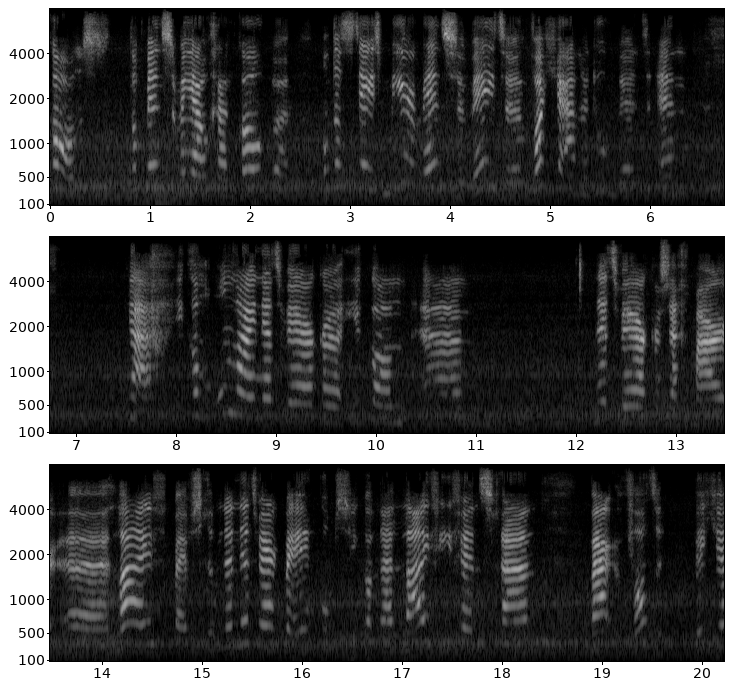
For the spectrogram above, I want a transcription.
kans dat mensen bij jou gaan kopen. Omdat steeds meer mensen weten wat je aan het doen bent. En ja, je kan online netwerken, je kan uh, netwerken zeg maar uh, live bij verschillende netwerkbijeenkomsten. Je kan naar live events gaan. Maar wat, weet je,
